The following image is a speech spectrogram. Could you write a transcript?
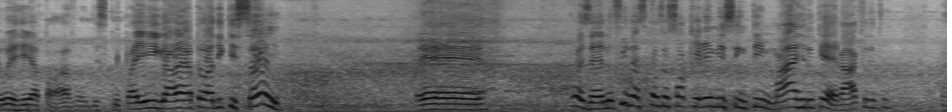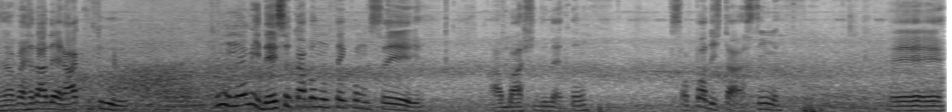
eu errei a palavra, desculpa aí galera pela dicção. É. Pois é, no fim das contas eu só queria me sentir mais do que Heráclito. Mas na verdade Heráclito. Com um nome desse o cabo não tem como ser abaixo de Netão. Só pode estar acima. É...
